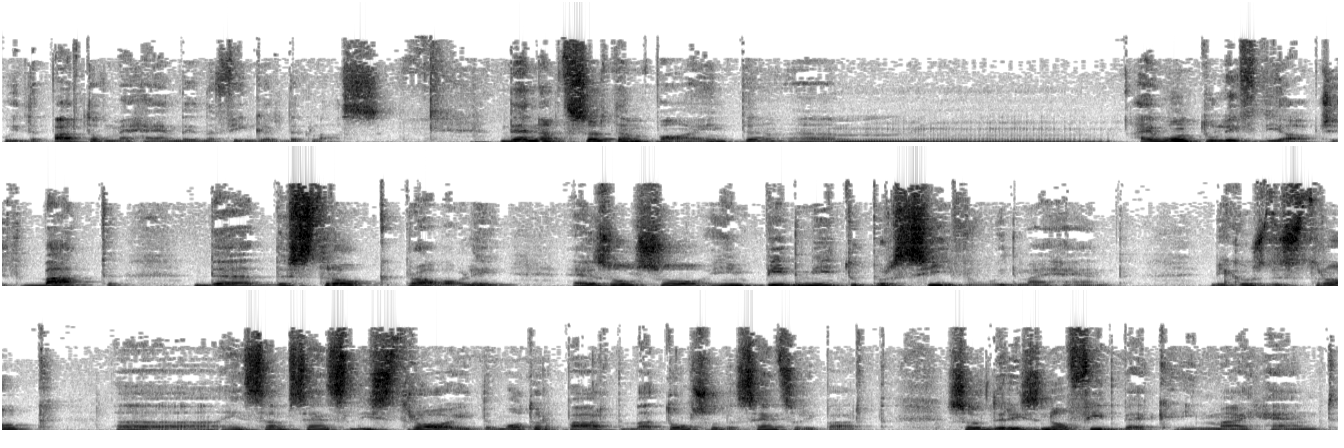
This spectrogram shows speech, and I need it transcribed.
with the part of my hand and the finger of the glass. Then at a certain point, um, I want to lift the object, but the, the stroke probably has also impeded me to perceive with my hand because the stroke, uh, in some sense, destroyed the motor part but also the sensory part. So there is no feedback in my hand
